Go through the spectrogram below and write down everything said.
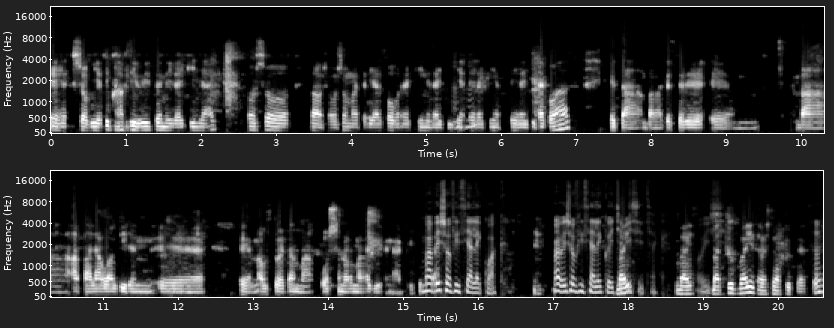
e, sovietikoak diruditen eraikinak, oso, ba, oso, oso material pobrekin eraikitakoak, eta ba, batez ere, e, ba, apalagoak diren e, em, auzoetan ba, oso normalak direnak. Babes ofizialekoak. Babes ofizialeko etxe bai, bizitzak. Bai, batzuk bai eta beste batzuk ez. Eh?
